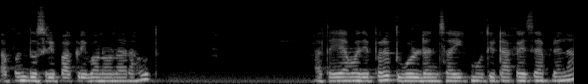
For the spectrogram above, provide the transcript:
आपण दुसरी पाकळी बनवणार आहोत. आता यामध्ये परत गोल्डनचा एक मोती टाकायचा आहे आपल्याला.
